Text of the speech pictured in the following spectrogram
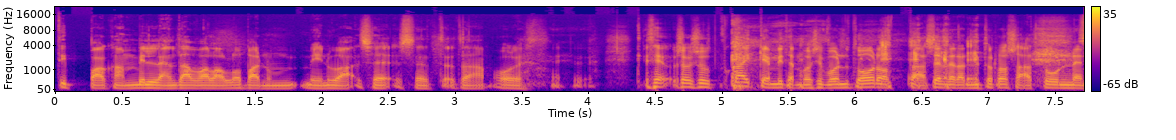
tippaakaan millään tavalla lopannut minua. Se, se, tota, oli, se, se olisi ollut kaikkea, mitä mä olisin voinut odottaa. Sen verran nyt Rosaa tunnen.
